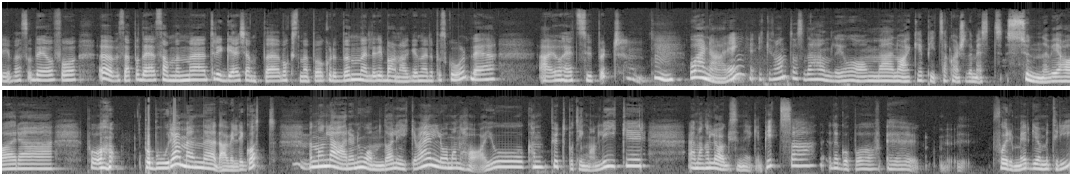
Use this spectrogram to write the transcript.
livet. Så det å få øve seg på det sammen med trygge, kjente voksne på klubben eller i barnehagen eller på skolen, det er jo helt supert. Mm. Og ernæring, ikke sant. Altså det handler jo om eh, Nå er ikke pizza kanskje det mest sunne vi har eh, på, på bordet, men eh, det er veldig godt. Mm. Men man lærer noe om det allikevel, og man har jo, kan putte på ting man liker. Man kan lage sin egen pizza. Det går på eh, former, geometri.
